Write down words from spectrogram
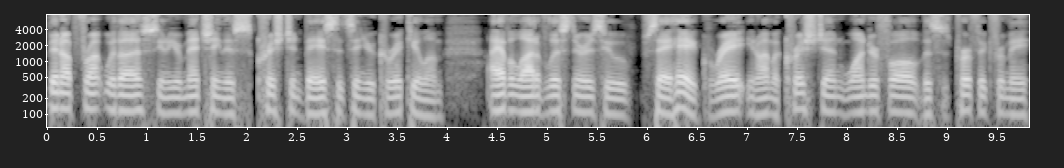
been upfront with us. You know, you're mentioning this Christian base that's in your curriculum. I have a lot of listeners who say, "Hey, great! You know, I'm a Christian. Wonderful. This is perfect for me."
